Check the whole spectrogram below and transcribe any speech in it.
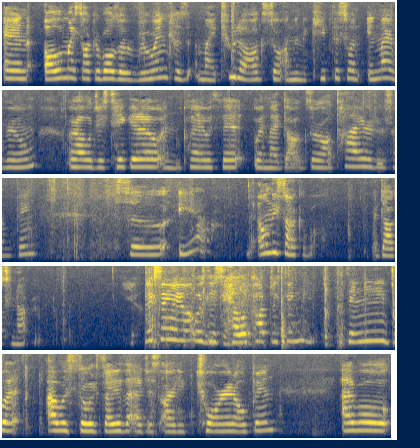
And all of my soccer balls are ruined because my two dogs, so I'm going to keep this one in my room or I will just take it out and play with it when my dogs are all tired or something. So, yeah. My only soccer ball. My dogs are not ruined. Yeah. Next thing I got was this helicopter thing thingy, but I was so excited that I just already tore it open. I will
